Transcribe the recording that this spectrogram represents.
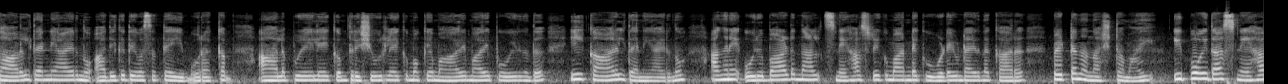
കാറിൽ തന്നെയായിരുന്നു അധിക ദിവസത്തെയും ഉറക്കം. ആലപ്പുഴയിലേക്കും തൃശ്ശൂരിലേക്കുമൊക്കെ മാറി മാറി പോയിരുന്നത് ഈ കാറിൽ തന്നെയായിരുന്നു. അങ്ങനെ ഒരുപാട് നാൾ സ്നേഹ ശ്രീകുമാറിന്റെ കൂടെ ഉണ്ടായിരുന്ന കാർ പെട്ടെന്ന് നഷ്ടമായി. ഇപ്പോൾ ഇതാ സ്നേഹ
